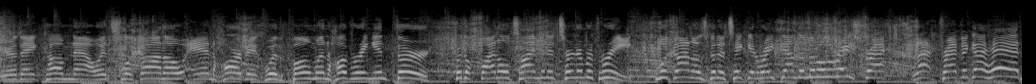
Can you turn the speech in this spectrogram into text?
Here they come now. It's Logano and Harvick with Bowman hovering in third for the final time into turn number three. Logano's going to take it right down the middle of the racetrack. Lap traffic ahead.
